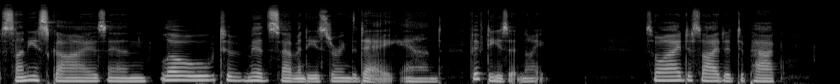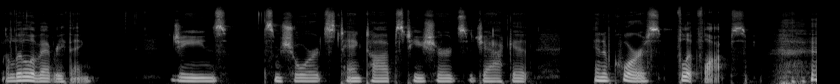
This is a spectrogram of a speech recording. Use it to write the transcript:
sunny skies and low to mid 70s during the day and 50s at night. So I decided to pack a little of everything jeans, some shorts, tank tops, t shirts, a jacket, and of course, flip flops.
